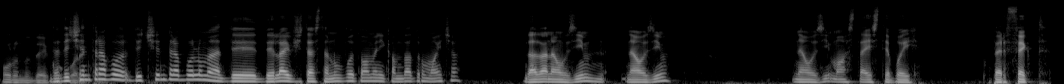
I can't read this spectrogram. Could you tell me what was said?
O rundă de eco Dar de ce corectă. întreabă, de ce întreabă lumea de, de live și de astea? Nu văd oamenii că am dat drum aici? Da, da, ne auzim? Ne auzim? Ne auzim? Asta este, băi. Perfect.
